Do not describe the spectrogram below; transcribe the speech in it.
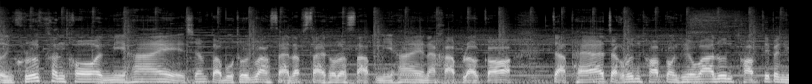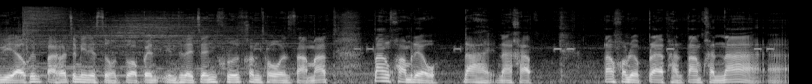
ส่วนครู i คอนโทรลมีให้ เชื่อมต่อบลูทูธวางสายรับสายโทรศัพท์มีให้นะครับ แล้วก็จะแพ้จากรุ่นท็อปตรงที่ว่ารุ่นท็อปที่เป็น VL ขึ้นไปเขาจะมีในส่วนตัวเป็น Intelligent Cruise Control สามารถตั้งความเร็วได้นะครับ ตั้งความเร็วแปรผันตามคันหน้าอ่า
